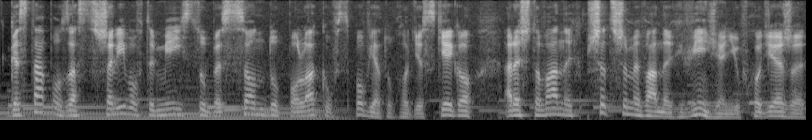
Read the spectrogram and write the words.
Gestapo zastrzeliło w tym miejscu bez sądu Polaków z powiatu chodzieskiego, aresztowanych, przetrzymywanych w więzieniu w Chodzieży.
